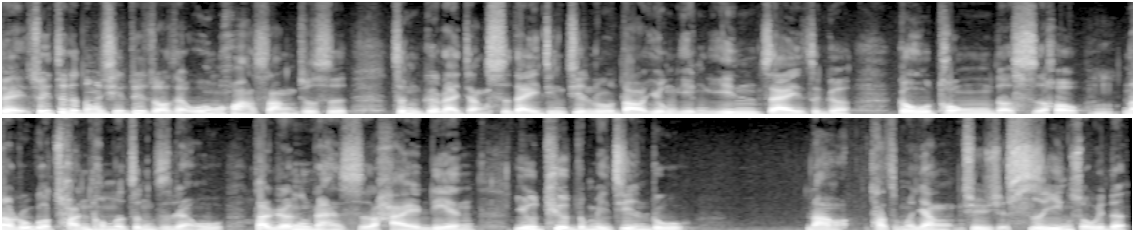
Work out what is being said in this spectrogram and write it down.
对，所以这个东西最主要在文化上，就是整个来讲，时代已经进入到用影音在这个沟通的时候。那如果传统的政治人物，他仍然是还连 YouTube 都没进入，然后他怎么样去适应所谓的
